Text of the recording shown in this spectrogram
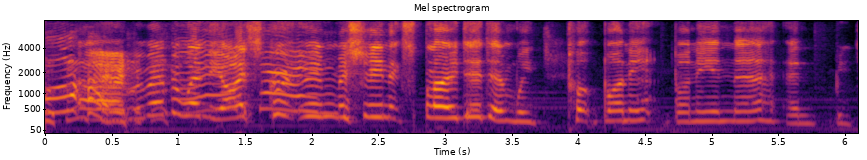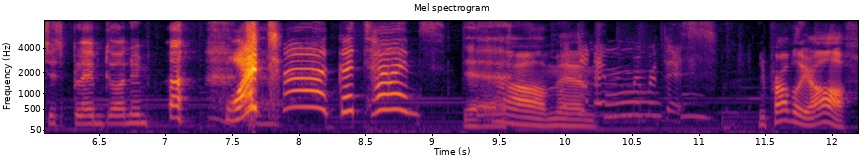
Oh, remember when the ice cream machine exploded and we put Bunny Bunny in there and we just blamed on him? What? Ah, good times. yeah. Oh I man, don't remember this. you're probably off.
